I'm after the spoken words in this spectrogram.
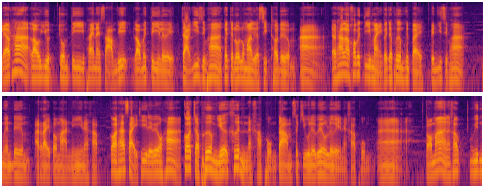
แล้วถ้าเราหยุดโจมตีภายใน 3 วิเราไม่ตีเลย จาก 25 ก็จะลดลงมาเหลือ 10 เท่าเดิม อ่า แล้วถ้าเราเข้าไปตีใหม่ก็จะเพิ่มขึ้นไปเป็น 25 เหมือนเดิมอะไรประมาณนี้นะครับ ก็ถ้าใส่ที่เลเวล 5 ก็จะเพิ่มเยอะขึ้นนะครับผมตามสกิลเลเวลเลยนะครับผม อ่า ต่อมานะครับ Win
